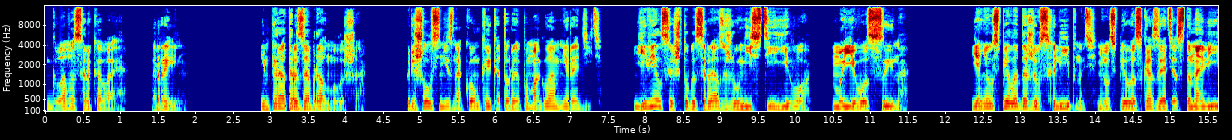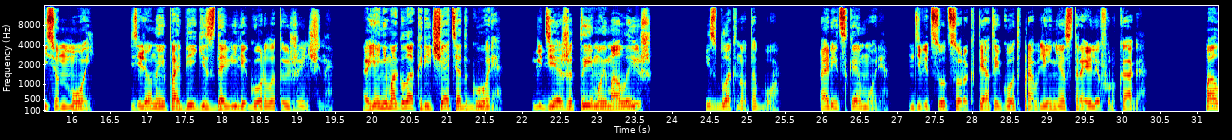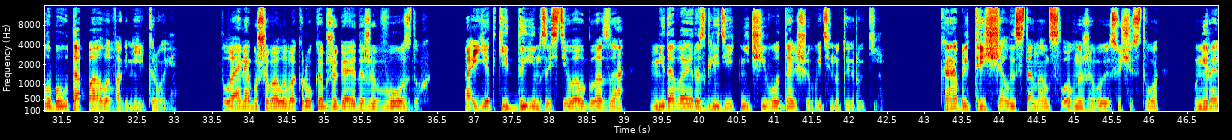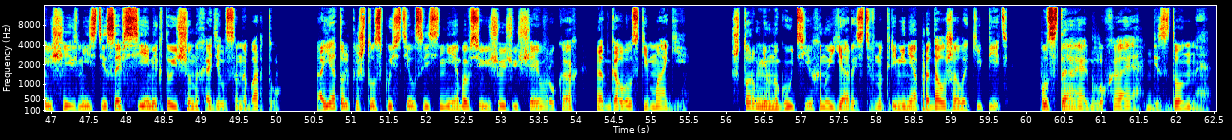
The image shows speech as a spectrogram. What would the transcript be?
Глава сороковая. Рейн. Император забрал малыша. Пришел с незнакомкой, которая помогла мне родить. Явился, чтобы сразу же унести его, моего сына. Я не успела даже всхлипнуть, не успела сказать «Остановись, он мой!». Зеленые побеги сдавили горло той женщины. А я не могла кричать от горя. «Где же ты, мой малыш?» Из блокнота Бо. Аридское море. 945 год правления Строэля Фуркага. Палуба утопала в огне и крови. Пламя бушевало вокруг, обжигая даже воздух, а едкий дым застилал глаза, не давая разглядеть ничего дальше вытянутой руки. Корабль трещал и стонал, словно живое существо, умирающее вместе со всеми, кто еще находился на борту. А я только что спустился с неба, все еще ощущая в руках отголоски магии. Шторм немного утих, но ярость внутри меня продолжала кипеть. Пустая, глухая, бездонная.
